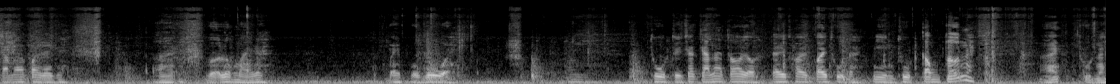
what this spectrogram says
camera quay đây kìa. Đấy, vỡ lốc máy này. Bẹp của vô rồi. Thụt thì chắc chắn là to rồi. Đây thôi quay thụt này, nhìn thụt cong tớn này. Đấy, thụt này.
